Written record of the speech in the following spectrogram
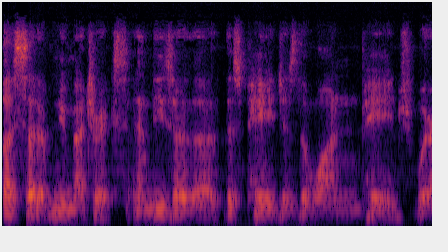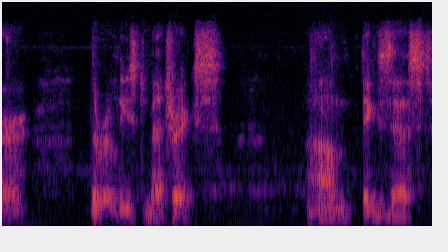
a set of new metrics. And these are the, this page is the one page where the released metrics um, exist.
